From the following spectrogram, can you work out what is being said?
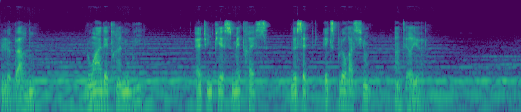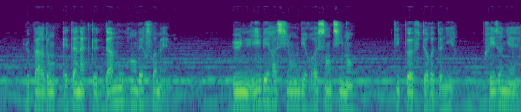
Le pardon, loin d'être un oubli, est une pièce maîtresse de cette exploration intérieure. Le pardon est un acte d'amour envers soi-même, une libération des ressentiments qui peuvent te retenir prisonnière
